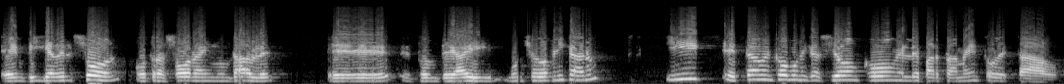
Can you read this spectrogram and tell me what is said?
en Villa del Sol, otra zona inundable eh, donde hay muchos dominicanos, y estamos en comunicación con el Departamento de Estado.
